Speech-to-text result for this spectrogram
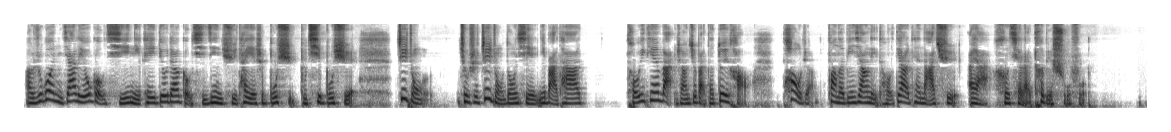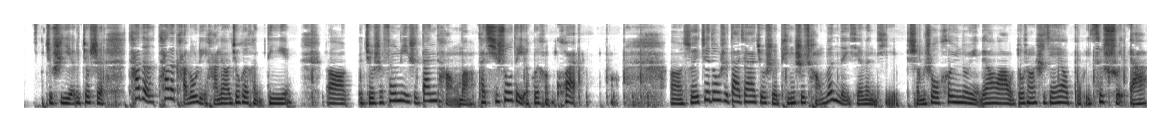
啊，如果你家里有枸杞，你可以丢点枸杞进去，它也是补血、补气、补血。这种就是这种东西，你把它头一天晚上就把它兑好，泡着放到冰箱里头，第二天拿去，哎呀，喝起来特别舒服。就是也就是它的它的卡路里含量就会很低，呃，就是蜂蜜是单糖嘛，它吸收的也会很快，呃，所以这都是大家就是平时常问的一些问题，什么时候喝运动饮料啊？我多长时间要补一次水啊？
